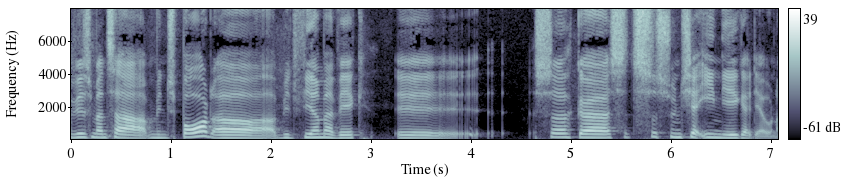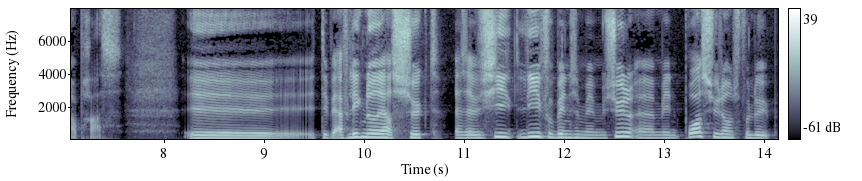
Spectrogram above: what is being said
hvis man tager min sport og mit firma væk, øh, så, gør, så, så synes jeg egentlig ikke, at jeg er under pres. Øh, det er i hvert fald ikke noget, jeg har søgt. Altså jeg vil sige, lige i forbindelse med min, syg, øh, min brors sygdomsforløb,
